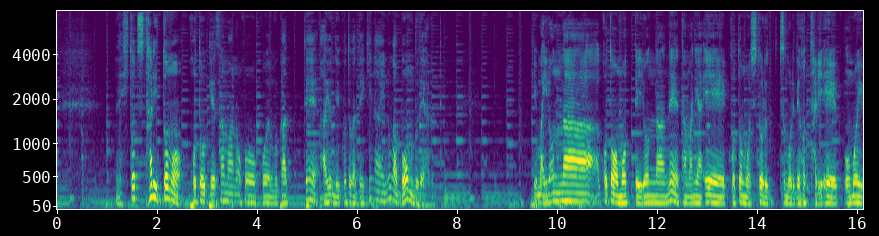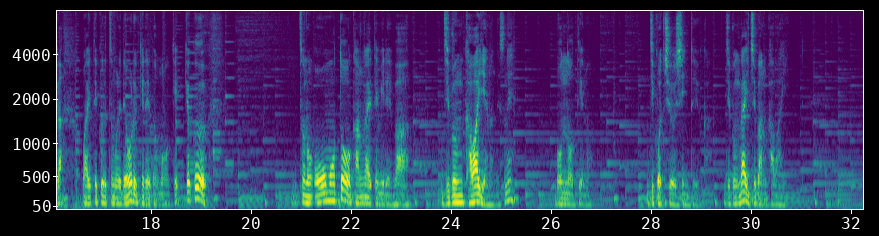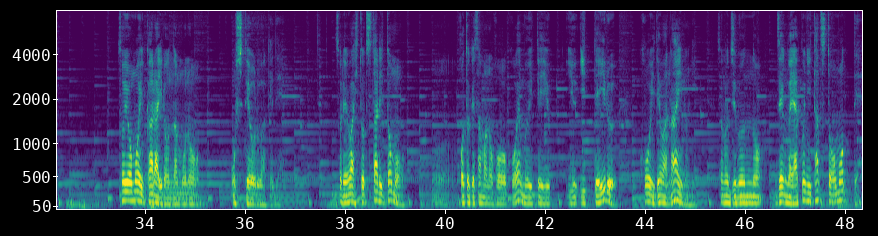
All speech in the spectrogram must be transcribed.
ね一つたりとも仏様の方向へ向かって歩んでいくことができないのが凡夫であるってまあいろんなことを思っていろんなねたまにはええこともしとるつもりでおったりええ思いが湧いてくるつもりでおるけれども結局その大元を考えてみれば自分可愛いやなんですね。煩悩っていうのは。自己中心というか自分が一番可愛い。そういう思いからいろんなものをしておるわけでそれは一つたりとも仏様の方向へ向いていっている行為ではないのにその自分の善が役に立つと思って、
